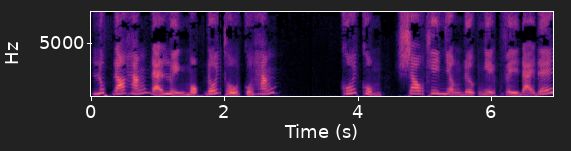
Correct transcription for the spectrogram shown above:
Lúc đó hắn đã luyện một đối thủ của hắn. Cuối cùng, sau khi nhận được nghiệp vị đại đế,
